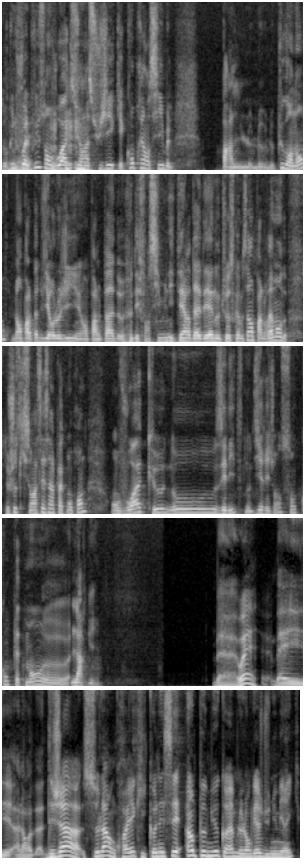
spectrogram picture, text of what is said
Donc une fois de plus, on voit que sur un sujet qui est compréhensible par le, plus grand nombre. Là, on parle pas de virologie, hein, on parle pas de défense immunitaire, d'ADN ou de choses comme ça. On parle vraiment de, de choses qui sont assez simples à comprendre. On voit que nos élites, nos dirigeants sont complètement euh, largués. Ben ouais. Ben, alors déjà, ceux-là, on croyait qu'ils connaissaient un peu mieux quand même le langage du numérique.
